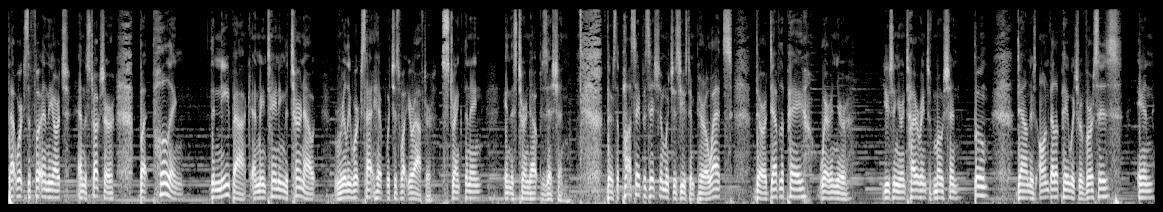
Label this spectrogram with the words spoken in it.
that works the foot and the arch and the structure, but pulling the knee back and maintaining the turnout really works that hip, which is what you're after, strengthening in this turned out position. There's the passe position, which is used in pirouettes. There are développé, wherein you're using your entire range of motion boom, down. There's enveloppé, which reverses in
